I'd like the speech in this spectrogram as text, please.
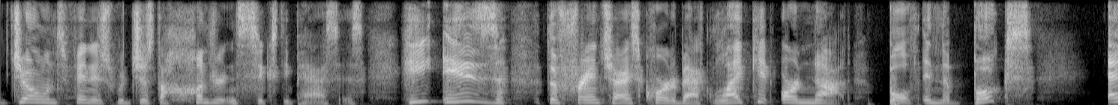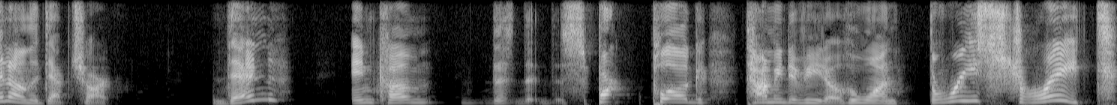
Jones finished with just 160 passes. He is the franchise quarterback, like it or not, both in the books and on the depth chart. Then in come the, the, the spark plug Tommy DeVito, who won three straight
